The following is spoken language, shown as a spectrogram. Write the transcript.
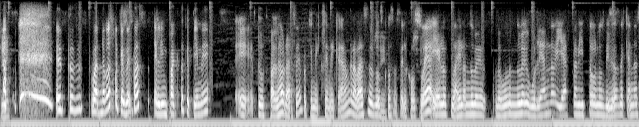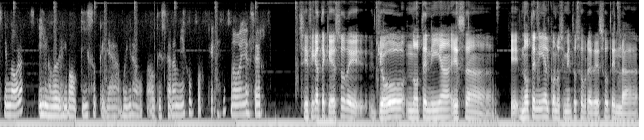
Entonces, bueno, nada más para que sepas el impacto que tiene eh, tus palabras, ¿eh? porque se me quedaron grabadas esas dos cosas, el Josué, y ahí lo, ahí lo anduve, lo anduve googleando y ya hasta vi todos los videos de qué anda haciendo ahora, y lo del bautizo, que ya voy a ir a bautizar a mi hijo porque no vaya a ser. Sí, fíjate que eso de yo no tenía esa eh, no tenía el conocimiento sobre eso de la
